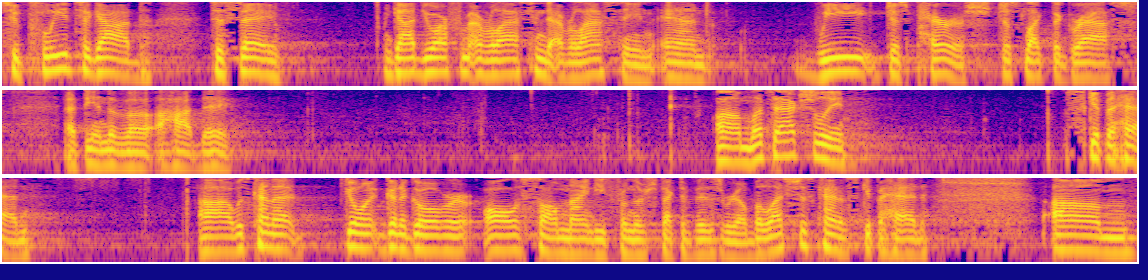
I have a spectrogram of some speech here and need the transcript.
to plead to God to say, God, you are from everlasting to everlasting, and we just perish just like the grass at the end of a, a hot day. Um, let's actually skip ahead. Uh, I was kind of going to go over all of Psalm 90 from the perspective of Israel, but let's just kind of skip ahead um,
